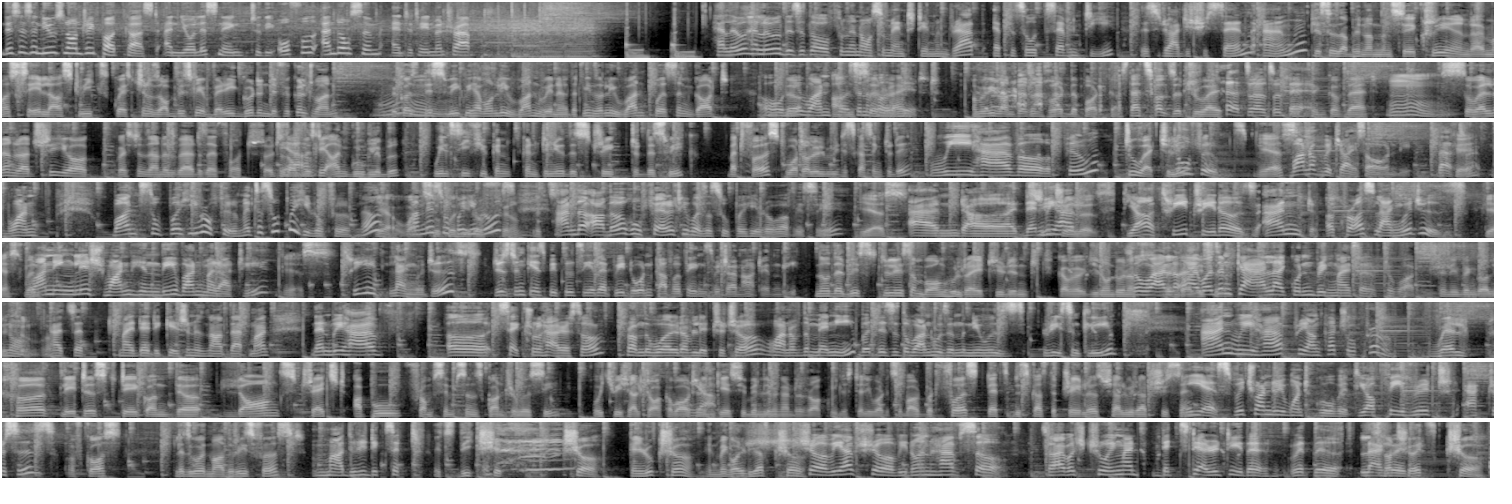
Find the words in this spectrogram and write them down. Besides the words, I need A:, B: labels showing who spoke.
A: This is a News Laundry podcast, and you're listening to the Awful and Awesome Entertainment Wrap.
B: Hello, hello. This is the Awful and Awesome Entertainment Wrap, episode 70. This is Rajyasree Sen, and
C: This is Abhinandan Sekhri, and I must say, last week's question was obviously a very good and difficult one because hmm. this week we have only one winner. That means only one person got oh,
B: Only
C: the
B: one person
C: answer
B: heard
C: right.
B: it.
C: Or maybe one person heard the podcast. That's also true. I
B: that's also there.
C: Think of that. Hmm. So well done, Rajyasree. Your questions aren't as bad as I thought. So it was
B: Yeah.
C: obviously ungoogleable. We'll see if you can continue this streak to this week. But first, what all will we be discussing today?
B: We have a film,
C: Two actually.
B: two films.
C: Yes.
B: One of which I saw only. That's
C: Okay.
B: right. One, one superhero film. It's a superhero film, no?
C: Yeah, one
B: Aren't
C: superhero film. It's-
B: And the other who felt he was a superhero, obviously.
C: Yes.
B: And uh, then
C: Three
B: we have
C: trailers.
B: yeah, three trailers and across languages.
C: Yes. Well,
B: one English, one Hindi, one Marathi.
C: Yes.
B: Three languages, just in case people say that we don't cover things which are not Hindi.
C: No, there'll be still some bong who'll write you didn't cover. You don't do enough.
B: So while I was in Cal, I couldn't bring myself to watch.
C: any Bengali
B: No,
C: film. Oh.
B: I said my dedication is not that much. Then we have a sexual harasser from the world of literature, one of the many, but this is the one who's in the news recently. And we have Priyanka Chopra.
C: Well, her latest take on the long stretched Apu from Simpsons controversy, which we shall talk about. And
B: Yeah.
C: in case you've been living under a rock, we'll just tell you what it's about. But first, let's discuss the trailers, shall we, Rajyasree Sen?
B: Yes, which one do you want to go with? Your favorite actresses?
C: Of course. Let's go with Madhuri's first.
B: Madhuri Dixit.
C: It's Dikshit. Kshar. Can you do Kshar? In Bengali, do you have Kshar?
B: Sure, we have sure, we don't have sir. So I was showing my dexterity there with the
C: It's not
B: language.
C: Kshar, it's Kshar.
